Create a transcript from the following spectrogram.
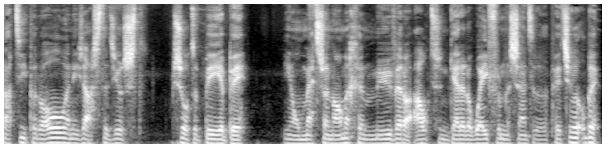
that deeper role and he's asked to just sort of be a bit, you know, metronomic and move it out and get it away from the centre of the pitch a little bit.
